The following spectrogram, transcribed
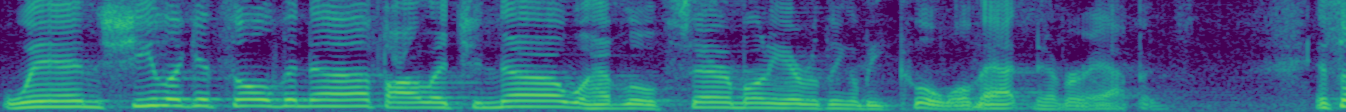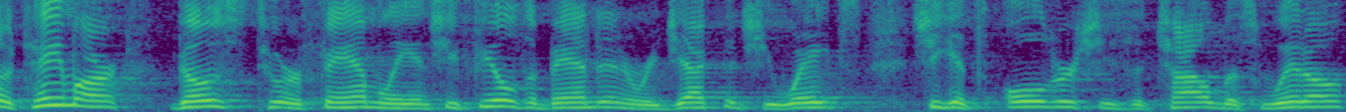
When Shelah gets old enough, I'll let you know. We'll have a little ceremony. Everything will be cool. Well, that never happens. And so Tamar goes to her family and she feels abandoned and rejected. She waits. She gets older. She's a childless widow.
